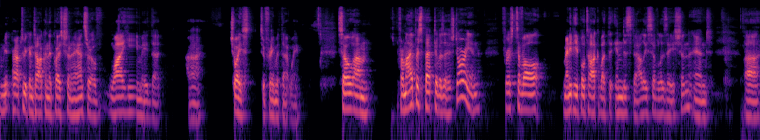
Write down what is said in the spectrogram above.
I mean, perhaps we can talk in the question and answer of why he made that uh, choice to frame it that way. So um, from my perspective as a historian, first of all, many people talk about the Indus Valley civilization and uh,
